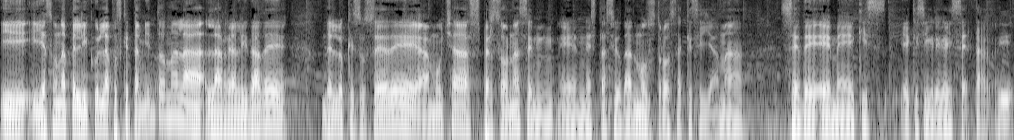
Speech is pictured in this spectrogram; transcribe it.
Y, y es una película pues que también toma la, la realidad de, de lo que sucede a muchas personas en, en esta ciudad monstruosa que se llama CDMX, X, Y y Z. Y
